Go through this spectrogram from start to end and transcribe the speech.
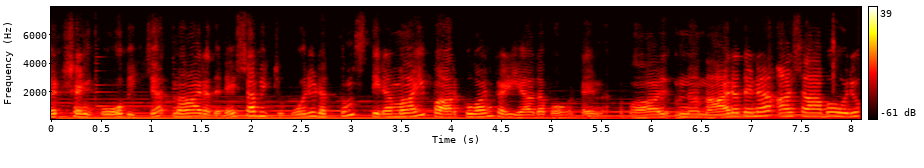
ദക്ഷൻ കോപിച്ച് നാരദനെ ശപിച്ചു. ഒരിടത്തും സ്ഥിരമായി പാർക്കുവാൻ കഴിയാതെ പോകട്ടെ എന്ന്. അപ്പൊ നാരദന് ആ ശാപം ഒരു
